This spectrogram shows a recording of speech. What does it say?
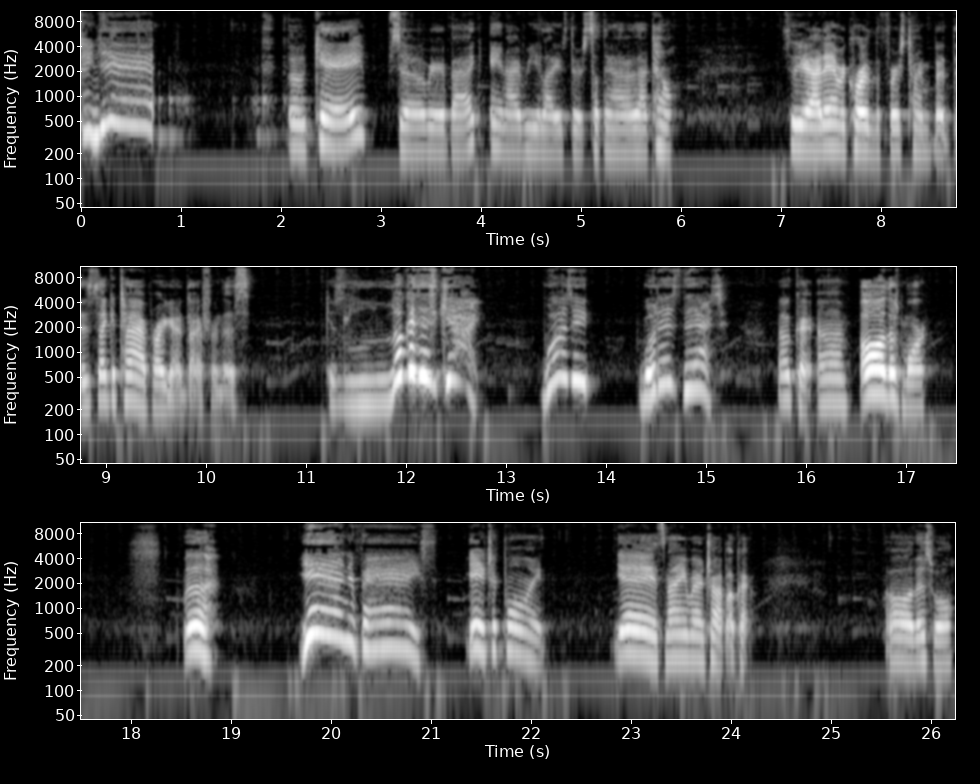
13. Yeah! Okay. So we're back. And I realized there's something out of that tunnel. So yeah, I didn't record it the first time. But the second time, I'm probably gonna die from this. Because look at this guy. What is he? What is that? Okay, um, oh, there's more. Ugh. Yeah, in your face! Yay, checkpoint! Yay, it's not even a trap. Okay. Oh, this will.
